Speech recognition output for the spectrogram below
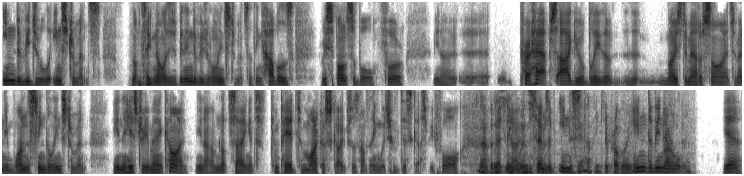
individual instruments, not technologies, but individual instruments. I think Hubble's responsible for, you know, uh, perhaps arguably the, the most amount of science of any one single instrument in the history of mankind. You know, I'm not saying it's compared to microscopes or something, which we've discussed before. No, but, a But, you single know, in terms of ins- yeah, I think you're probably individual, right yeah.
